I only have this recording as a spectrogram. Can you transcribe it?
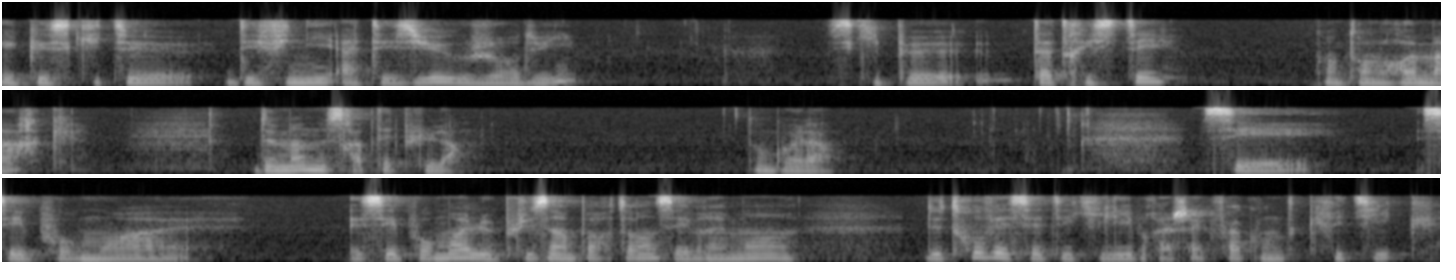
et que ce qui te définit à tes yeux aujourd'hui, ce qui peut t'attrister quand on le remarque, demain ne sera peut-être plus là. Donc voilà. C'est c'est pour moi c'est pour moi le plus important, c'est vraiment de trouver cet équilibre à chaque fois qu'on te critique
